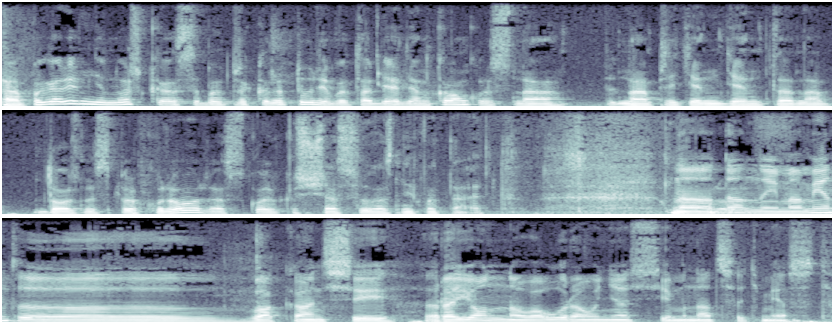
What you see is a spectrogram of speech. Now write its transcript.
А поговорим немножко о собой прокуратуре. Вот объявлен объявлен конкурс на, на претендента на должность прокурора. Сколько сейчас у вас не хватает? На данный момент э, вакансий районного уровня 17 мест.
